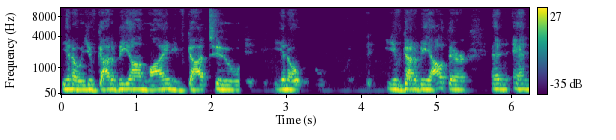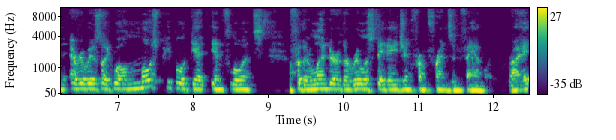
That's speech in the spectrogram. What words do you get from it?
you know you've got to be online you've got to you know you've got to be out there. And and everybody's like well most people get influence for their lender their real estate agent from friends and family right?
